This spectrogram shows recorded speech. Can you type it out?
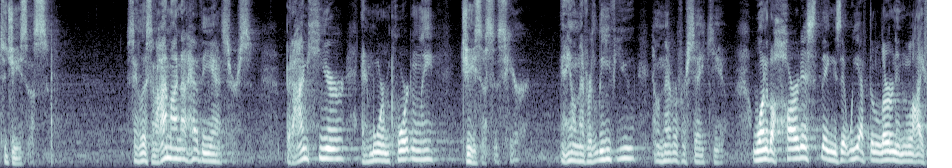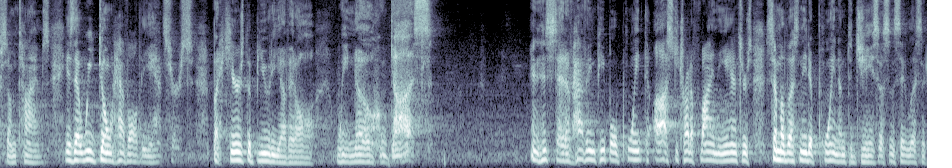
to Jesus? Say, listen, I might not have the answers, but I'm here, and more importantly, Jesus is here. And he'll never leave you, he'll never forsake you. One of the hardest things that we have to learn in life sometimes is that we don't have all the answers. But here's the beauty of it all we know who does. And instead of having people point to us to try to find the answers, some of us need to point them to Jesus and say, listen,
